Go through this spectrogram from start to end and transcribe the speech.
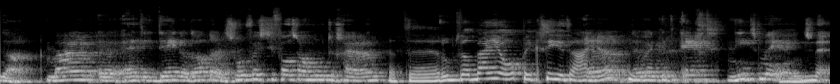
Nou, maar eh, het idee dat dat naar het Songfestival zou moeten gaan... Dat eh, roept wat bij je op. Ik zie het aan je. Ja, daar ben ik het echt niet mee eens. Nee.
